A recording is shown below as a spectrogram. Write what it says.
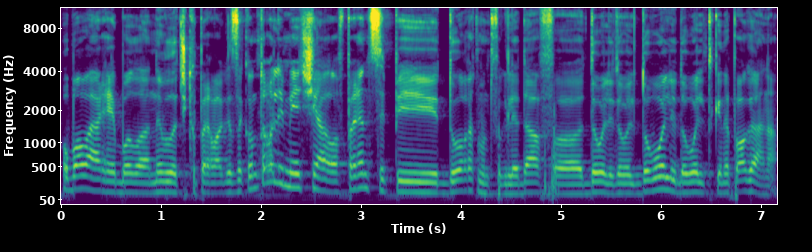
у Баварії була невеличка перевага за контролем м'яча, але в принципі Дортмунд виглядав е, доволі доволі доволі доволі таки непогано.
